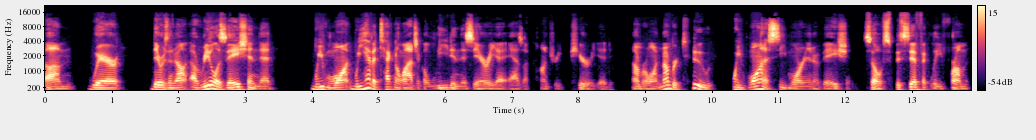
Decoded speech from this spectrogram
um, where there was an, a realization that we want we have a technological lead in this area as a country period number one. Number two we want to see more innovation. So specifically from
